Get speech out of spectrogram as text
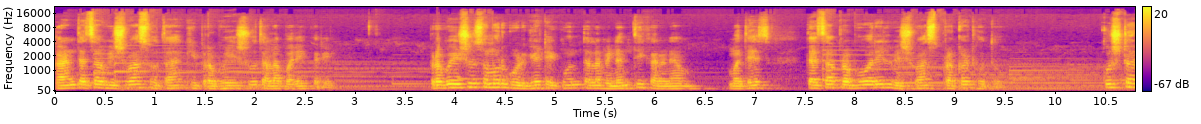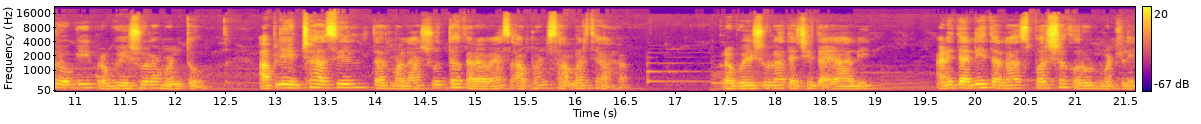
कारण त्याचा विश्वास होता की प्रभू येशू त्याला बरे करेल. प्रभू येशू समोर गुडघे टेकून त्याला विनंती करण्यामध्येच त्याचा प्रभूवरील विश्वास प्रकट होतो. कुष्ठरोगी प्रभू येशूला म्हणतो आपली इच्छा असेल तर मला शुद्ध कराव्यास आपण सामर्थ्य आहात. प्रभू येशूला त्याची दया आली आणि त्यांनी त्याला स्पर्श करून म्हटले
